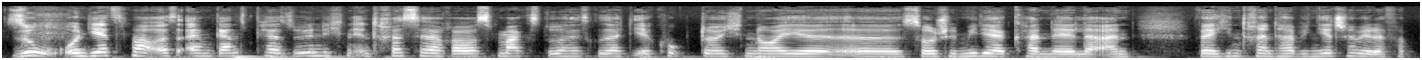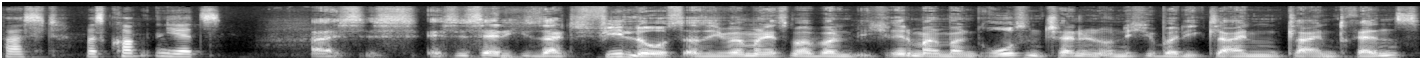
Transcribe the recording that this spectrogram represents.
so, und jetzt mal aus einem ganz persönlichen Interesse heraus, Max, du hast gesagt, ihr guckt euch neue äh, Social-Media-Kanäle an. Welchen Trend habe ich jetzt schon wieder verpasst? Was kommt denn jetzt? Es ist, es ist ehrlich gesagt viel los. Also wenn man jetzt mal über, ich rede mal über einen großen Channel und nicht über die kleinen, kleinen Trends.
